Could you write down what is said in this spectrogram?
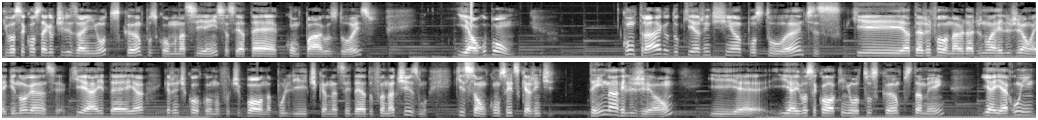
que você consegue utilizar em outros campos, como na ciência, você até compara os dois, e é algo bom. Contrário do que a gente tinha posto antes, que até a gente falou, na verdade não é religião, é ignorância, que é a ideia que a gente colocou no futebol, na política, nessa ideia do fanatismo, que são conceitos que a gente tem na religião e, é, e aí você coloca em outros campos também, e aí é ruim.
